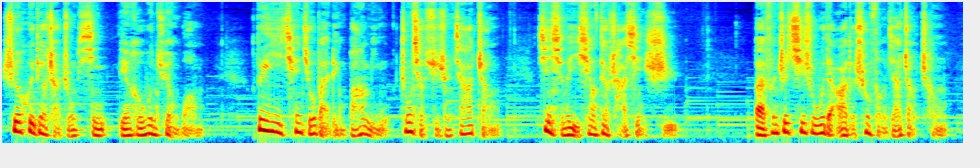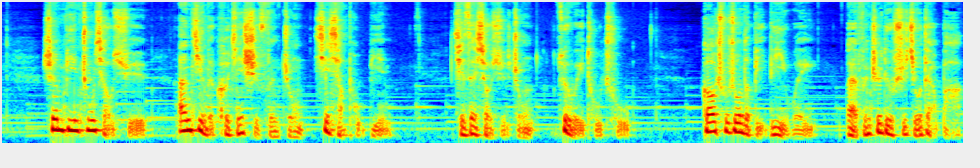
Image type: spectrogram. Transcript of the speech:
社会调查中心联合问卷网对一千九百零八名中小学生家长进行了一项调查，显示，百分之七十五点二的受访家长称，身边中小学安静的课间十分钟现象普遍，且在小学中最为突出，高初中的比例为百分之六十九点八。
